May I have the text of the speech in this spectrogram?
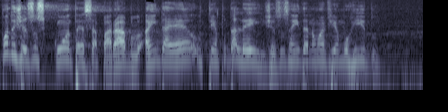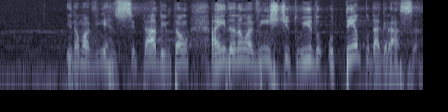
Quando Jesus conta essa parábola, ainda é o tempo da lei, Jesus ainda não havia morrido e não havia ressuscitado, então ainda não havia instituído o tempo da graça.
